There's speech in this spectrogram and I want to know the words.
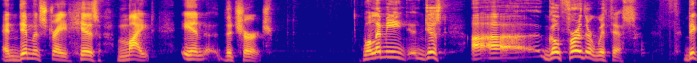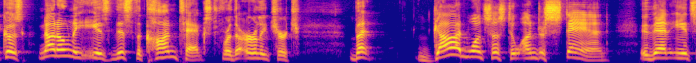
and demonstrate His might in the church. Well, let me just uh, uh, go further with this because not only is this the context for the early church, but God wants us to understand that it's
